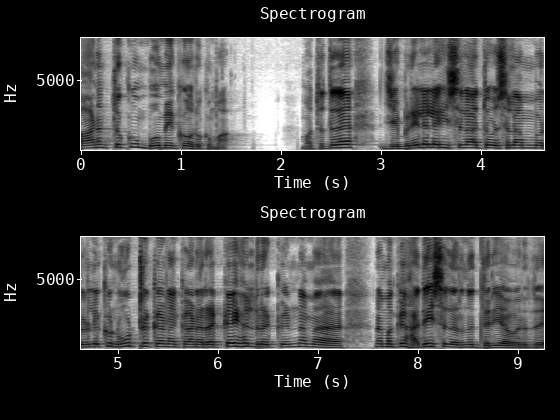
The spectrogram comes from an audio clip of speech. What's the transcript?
வானத்துக்கும் பூமிக்கும் இருக்குமா? மொத்தத்தில் ஜிப்ரீல் அலி இஸ்லாத்து வசலாம் அவர்களுக்கு நூற்றுக்கணக்கான ரெக்கைகள் இருக்குதுன்னு நம்ம நமக்கு ஹதீஸிலிருந்து தெரிய வருது.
